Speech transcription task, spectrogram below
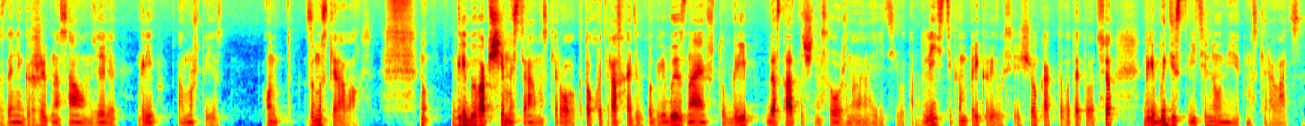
Сденек Гржип на самом деле гриб, потому что он замаскировался. Ну, грибы вообще мастера маскировок. Кто хоть раз ходил по грибы, знает, что гриб достаточно сложно найти. Вот там листиком прикрылся, еще как-то. Вот это вот все. Грибы действительно умеют маскироваться.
